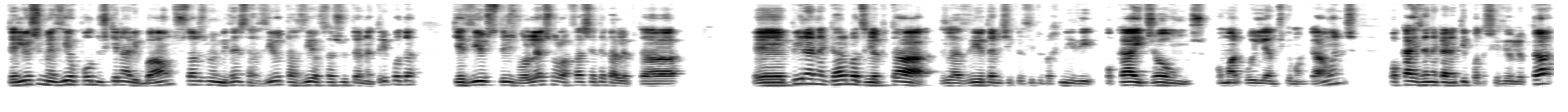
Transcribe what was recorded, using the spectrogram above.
Τελείωσε με 2 πόντους και ένα rebound, στάρι με 0 στα 2, τα 2 αυτά σου ήταν τρίποντα και 2 στις 3 βολές, όλα αυτά σε 11 λεπτά. Ε, πήρανε garbage λεπτά, δηλαδή όταν είχε κρυθεί το παιχνίδι, ο Kai Jones, ο Mark Williams και ο McGowan. Ο Kai δεν έκανε τίποτα σε 2 λεπτά.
